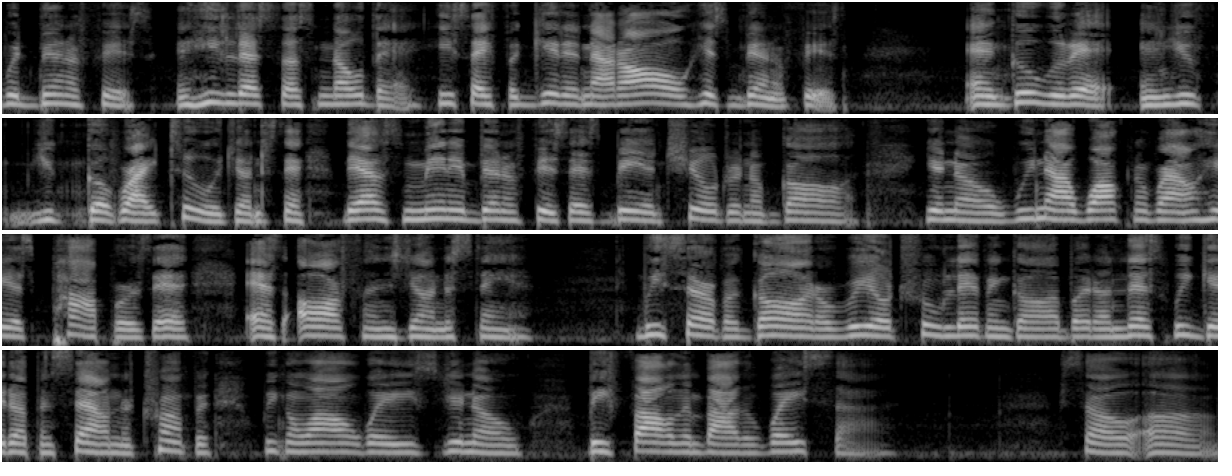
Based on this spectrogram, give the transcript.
with benefits, and He lets us know that. He say, forgetting not all His benefits. And Google that, and you you go right to it. You understand? There's many benefits as being children of God. You know, we're not walking around here as paupers, as, as orphans. You understand? We serve a God, a real, true, living God. But unless we get up and sound the trumpet, we gonna always, you know, be falling by the wayside. So, uh,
